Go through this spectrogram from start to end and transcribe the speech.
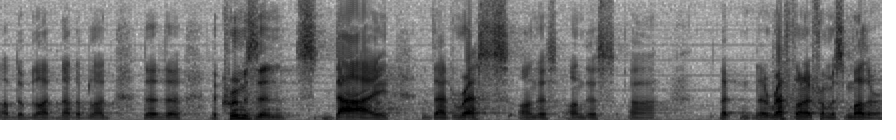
of the blood, not the blood, the, the, the crimson dye that rests on this, on this uh, that, that rests on it from its mother.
